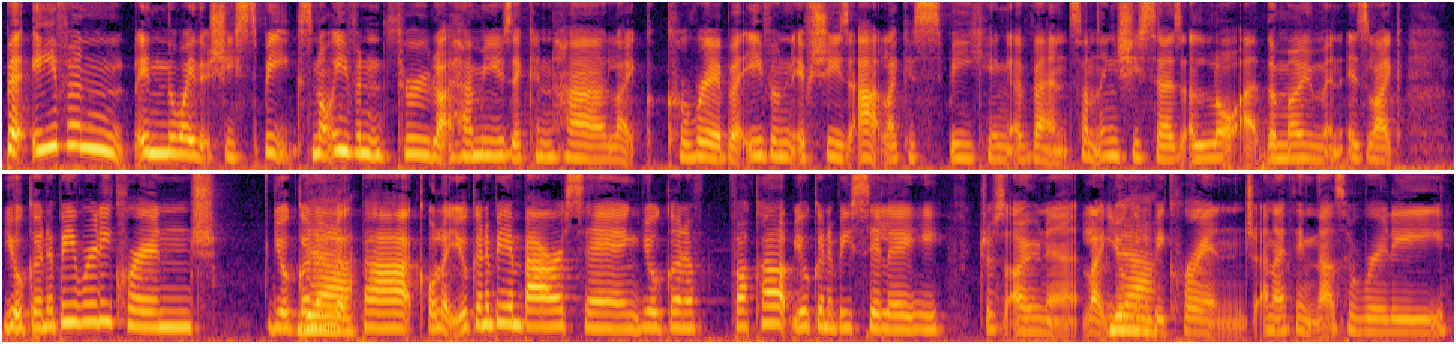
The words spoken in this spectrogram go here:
but even in the way that she speaks, not even through like her music and her like career, but even if she's at like a speaking event, something she says a lot at the moment is like, "You're gonna be really cringe. You're gonna Yeah. look back, or like you're gonna be embarrassing. You're gonna fuck up. You're gonna be silly. Just own it. Like you're Yeah. gonna be cringe." And I think that's a really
